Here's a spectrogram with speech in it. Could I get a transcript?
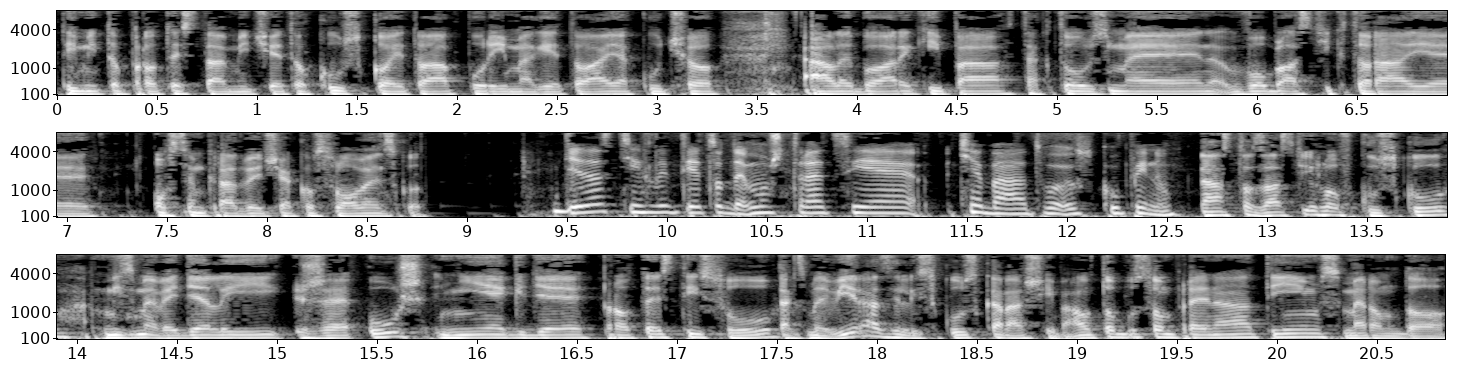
týmito protestami, či je to Kusko, je to Apurímak, je to Ayacucho alebo Arequipa, tak to už sme v oblasti, ktorá je 8 krát väčšia ako Slovensko. Kde zastihli tieto demonstrácie teba a tvoju skupinu? Nás to zastihlo v Kusku. My sme vedeli, že už niekde protesty sú, tak sme vyrazili z Kuska našim autobusom prenátým smerom do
